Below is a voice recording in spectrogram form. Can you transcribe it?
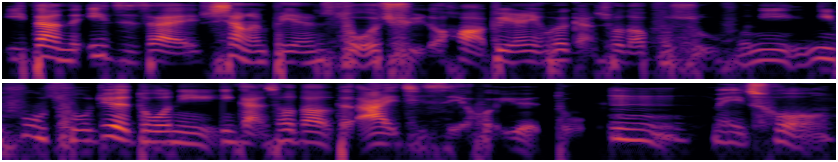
一旦的一直在向别人索取的话，别人也会感受到不舒服。你你付出越多，你你感受到的爱其实也会越多。嗯，没错。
